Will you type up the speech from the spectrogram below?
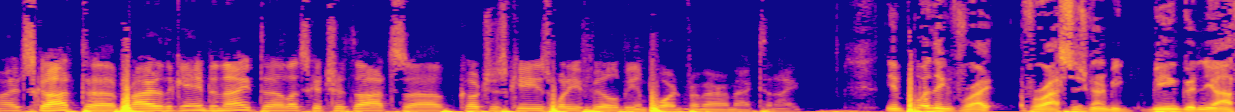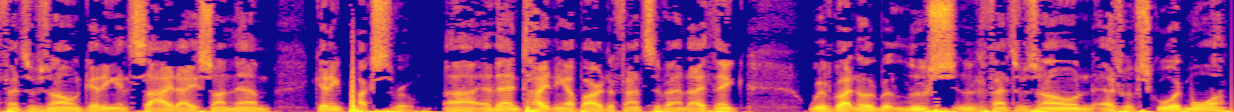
All right, Scott. Uh, prior to the game tonight, uh, let's get your thoughts. Uh, Coach's keys. What do you feel will be important for Merrimack tonight? The important thing for for us is going to be being good in the offensive zone, getting inside ice on them, getting pucks through, uh, and then tightening up our defensive end. I think we've gotten a little bit loose in the defensive zone as we've scored more.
